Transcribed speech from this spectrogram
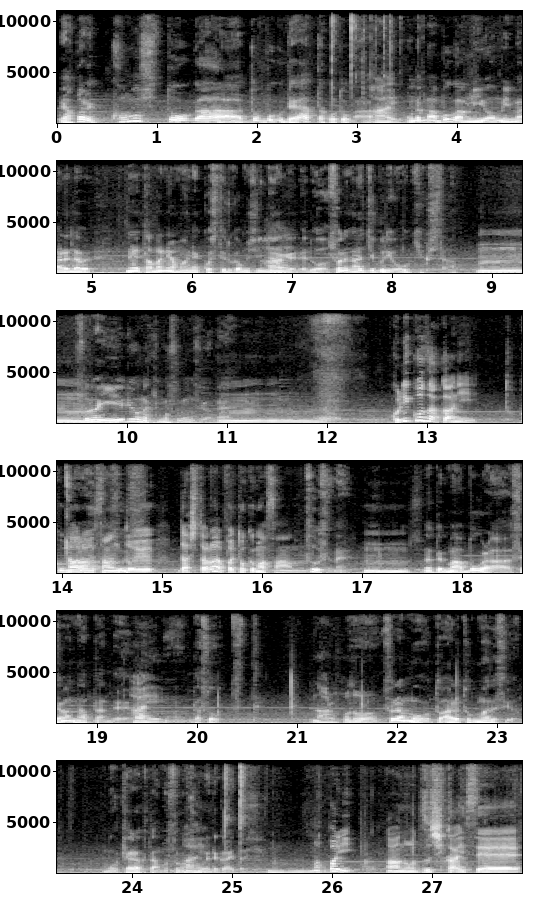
やっぱりこの人がと僕出会ったことが、はい。でまあ僕は見よう見まれだ、ね、たまには真似っこしてるかもしれないけれど、それがジブリを大きくした、うーん。それは言えるような気もするんですよね、ん。グリコ坂に徳丸さんという出したのはやっぱり徳間さん。そうですね。うんうん。だってまあ僕ら世話になったんで、はい。うん出そうっつってなるほど。それはもうとあれ徳間ですよ。もうキャラクターもそのつもりで書いたし、うん。やっぱりあの逗子改正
